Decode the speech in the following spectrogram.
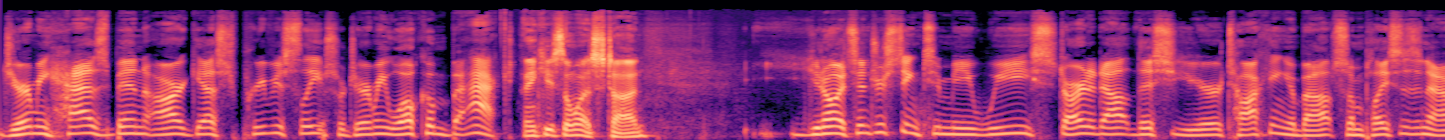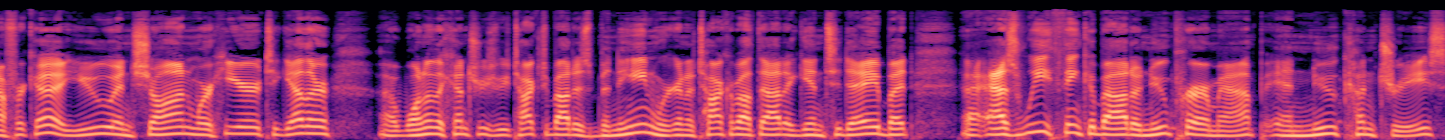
Jeremy has been our guest previously. So, Jeremy, welcome back. Thank you so much, Todd. You know, it's interesting to me. We started out this year talking about some places in Africa. You and Sean were here together. Uh, one of the countries we talked about is Benin. We're going to talk about that again today. But uh, as we think about a new prayer map and new countries,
